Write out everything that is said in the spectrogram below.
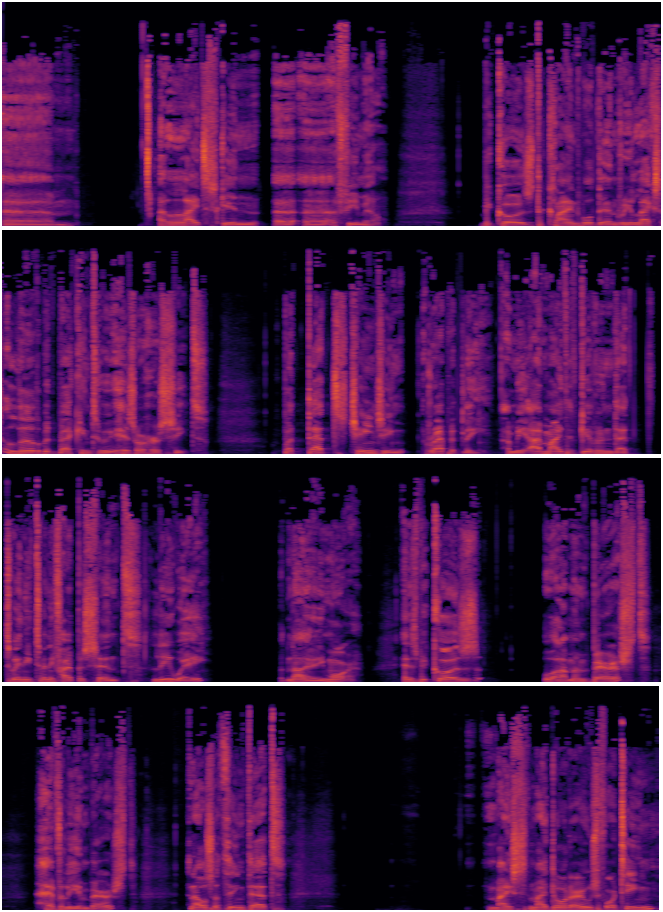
um, a light skin uh, uh, female because the client will then relax a little bit back into his or her seat. But that's changing rapidly. I mean, I might have given that 20, 25% leeway, but not anymore. And it's because, well, I'm embarrassed, heavily embarrassed. And I also think that my my daughter, who's 14,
